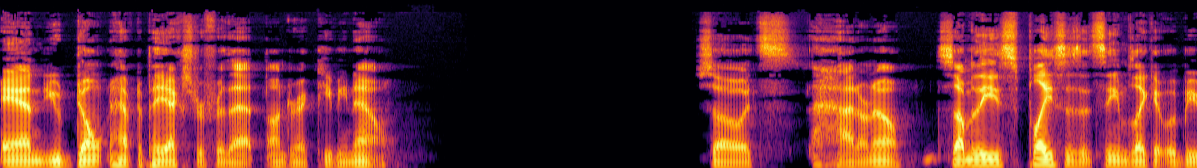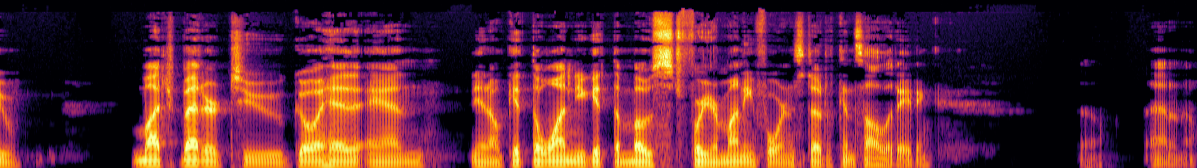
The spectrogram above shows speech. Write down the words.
and you don't have to pay extra for that on DirecTV now. So it's I don't know. Some of these places, it seems like it would be much better to go ahead and you know get the one you get the most for your money for instead of consolidating. So I don't know.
